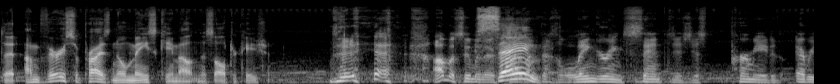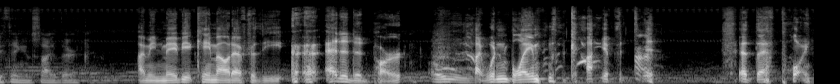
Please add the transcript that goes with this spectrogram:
that I'm very surprised no mace came out in this altercation. I'm assuming there's Same. Kind of like this lingering scent is just permeated everything inside there. I mean, maybe it came out after the edited part. Oh. I wouldn't blame the guy if it did at that point.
